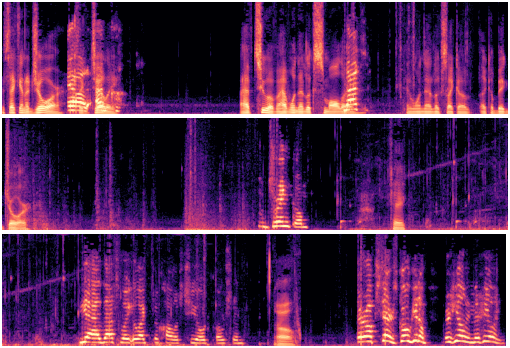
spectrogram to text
It's like in a jar. It's God, like I'm jelly. c- I have two of them. I have one that looks smaller That's and one that looks like a like a big jar. drink them. Okay. Yeah, that's what you like to call a shield potion. Oh. They're upstairs. Go get them. They're healing. They're healing.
